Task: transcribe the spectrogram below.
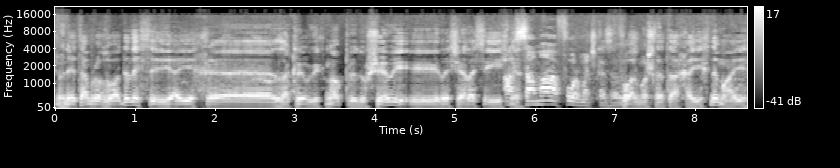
Вони там розводилися, я їх е, закрив вікно, придушив і, і лишилася їхня А сама формочка залишилася. форма так, а їх немає.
